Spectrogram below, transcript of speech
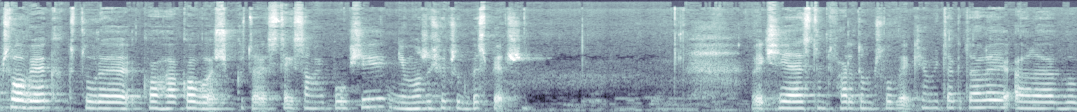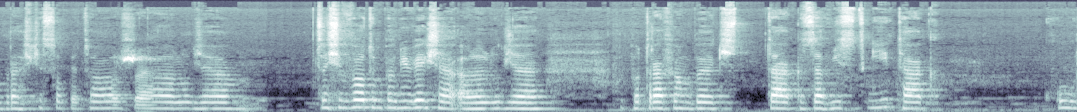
człowiek, który kocha kogoś, kto jest tej samej płci, nie może się czuć bezpieczny. Wiecie, ja jestem twardym człowiekiem i tak dalej, ale wyobraźcie sobie to, że ludzie, w sensie wy o tym pewnie wiecie, ale ludzie potrafią być tak zawistni, tak kur...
